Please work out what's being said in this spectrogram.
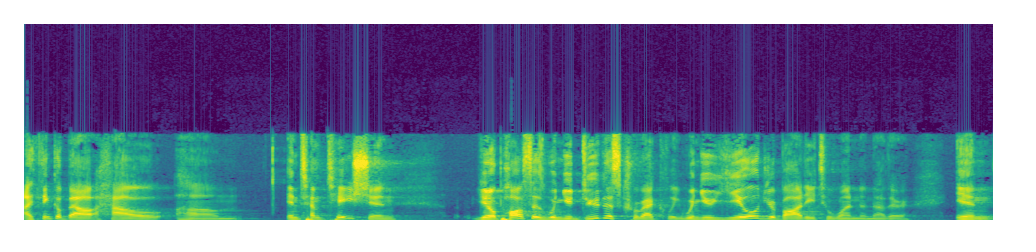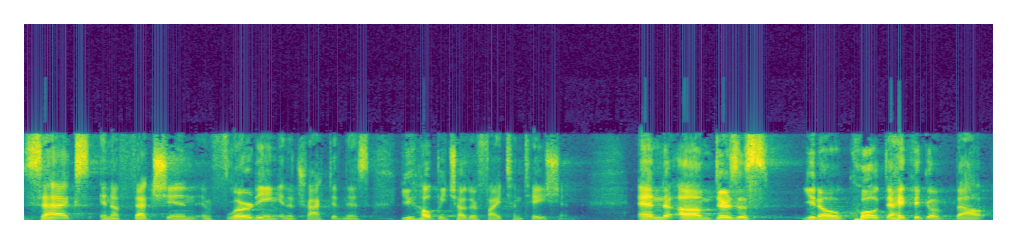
I think about how um, in temptation, you know, Paul says when you do this correctly, when you yield your body to one another in sex, in affection, in flirting, in attractiveness, you help each other fight temptation. And um, there's this, you know, quote that I think about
